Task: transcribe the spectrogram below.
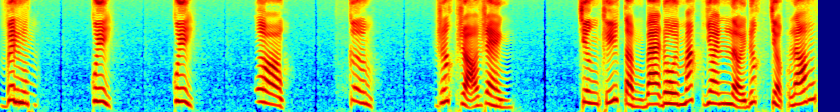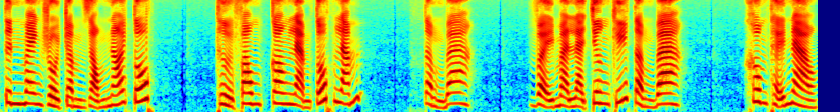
vinh, quy, quy, ờ, cơn. Rất rõ ràng. Chân khí tầm ba đôi mắt Doanh Lợi Đức chợt lón tinh mang rồi trầm giọng nói tốt. Thừa Phong, con làm tốt lắm. Tầm ba. Vậy mà là chân khí tầm ba. Không thể nào.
